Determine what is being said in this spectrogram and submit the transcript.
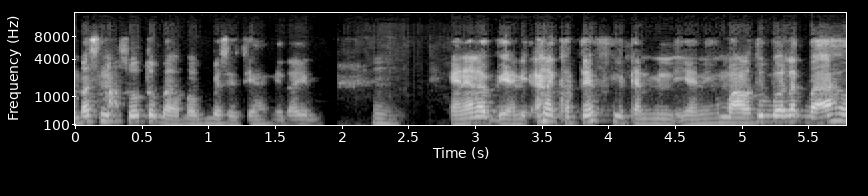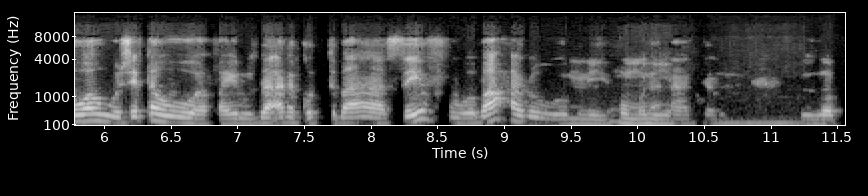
بسمع صوته بتبسط يعني دايما. يعني أنا يعني أنا كطفل كان من يعني هم على طول بيقول لك بقى قهوة وشتاء وفيروز لا أنا كنت بقى صيف وبحر ومنير. ومنير. بالظبط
